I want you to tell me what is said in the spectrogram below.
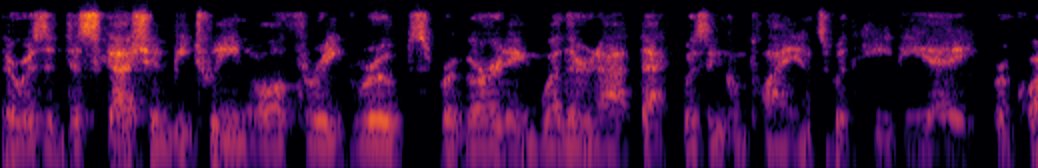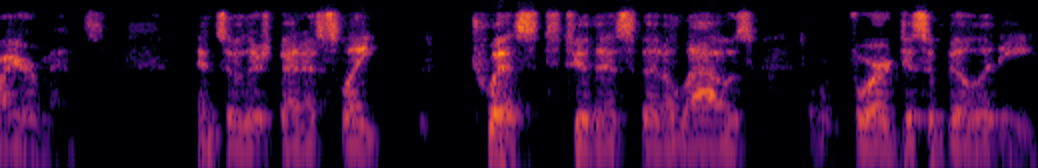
There was a discussion between all three groups regarding whether or not that was in compliance with ADA requirements. And so there's been a slight twist to this that allows for a disability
